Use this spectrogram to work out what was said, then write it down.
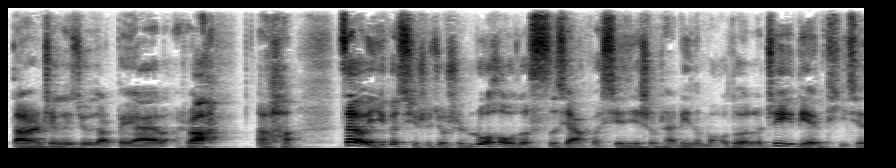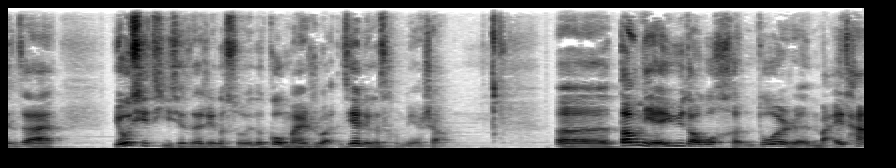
当然，这个就有点悲哀了，是吧？啊，再有一个其实就是落后的思想和先进生产力的矛盾了。这一点体现在，尤其体现在这个所谓的购买软件这个层面上。呃，当年遇到过很多人买一台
